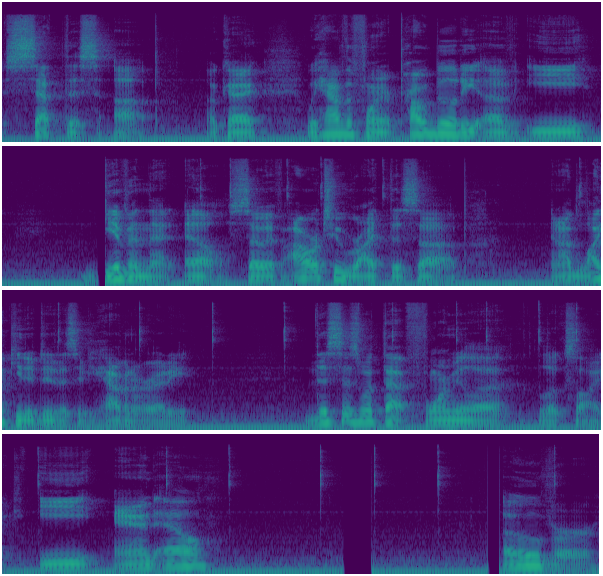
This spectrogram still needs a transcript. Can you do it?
set this up. Okay, we have the formula probability of E given that L. So if I were to write this up, and I'd like you to do this if you haven't already, this is what that formula looks like. E and L over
